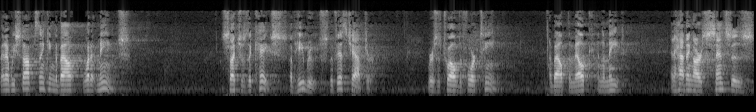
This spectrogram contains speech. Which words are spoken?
But have we stopped thinking about what it means? Such is the case of Hebrews, the fifth chapter, verses 12 to 14, about the milk and the meat, and having our senses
